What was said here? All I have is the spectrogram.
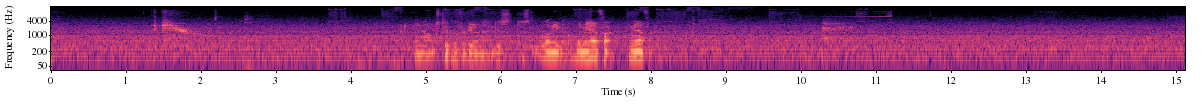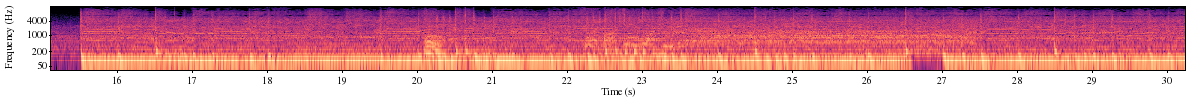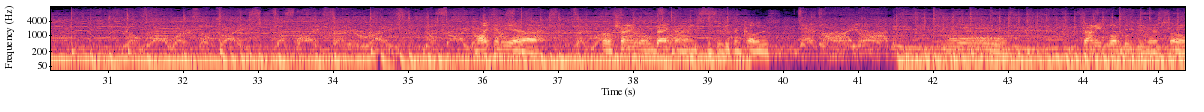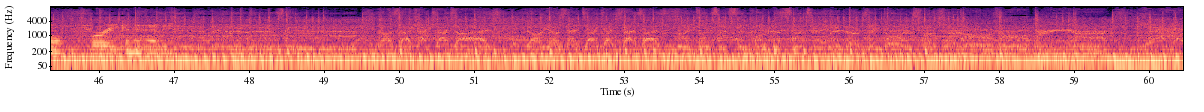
know I'm stupid for doing that. Just, just let me go. Let me have fun. Let me have fun. I'm liking the uh, little triangle backgrounds with the different colors. Oh, Johnny's vocals dude are so freaking heavy.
